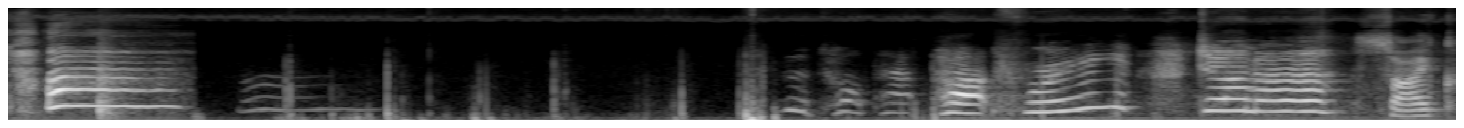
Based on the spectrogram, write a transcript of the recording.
this. Ah! The top hat part three. Dunna. Psych.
